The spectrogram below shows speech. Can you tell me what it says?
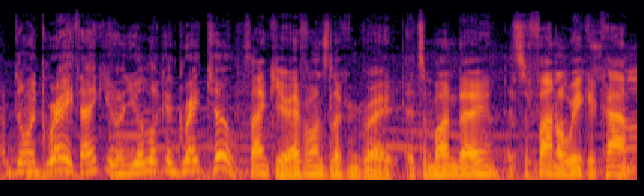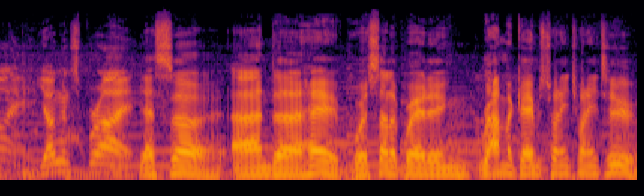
I'm doing great, thank you, and you're looking great too. Thank you. Everyone's looking great. It's a Monday. It's the final week of camp. Young and spry. Yes, sir. And uh, hey, we're celebrating Rama Games 2022.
